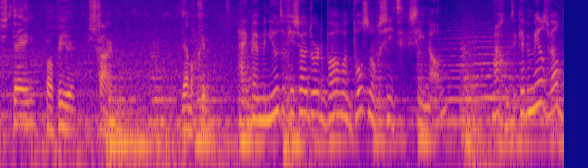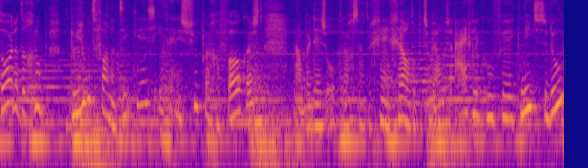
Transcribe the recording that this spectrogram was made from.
Steen, papier, schaar. Jij mag beginnen. Ja, ik ben benieuwd of je zo door de bomen het bos nog ziet, Sinan. Maar goed, ik heb inmiddels wel door dat de groep bloedfanatiek is. Iedereen is super gefocust. Nou, bij deze opdracht staat er geen geld op het spel. Dus eigenlijk hoef ik niets te doen.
